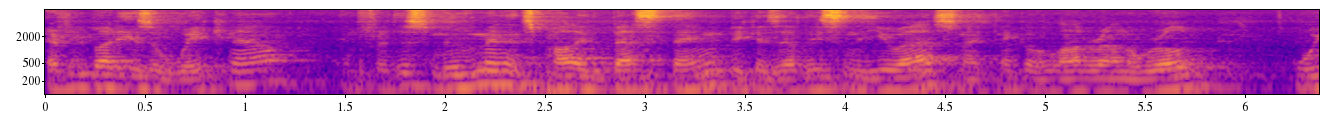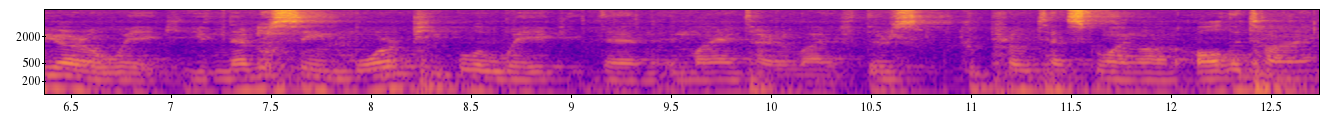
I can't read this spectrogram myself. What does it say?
Everybody is awake now. And for this movement, it's probably the best thing because at least in the US, and I think a lot around the world, we are awake. You've never seen more people awake than in my entire life. There's protests going on all the time,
